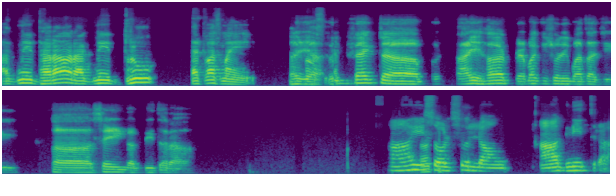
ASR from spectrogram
Agni Dhara or Agni Dhru? That was my Uh, yeah, in fact, uh, I heard Prema Kishori Mataji uh, saying Agnidhara. Ah is also long. Agnitra.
